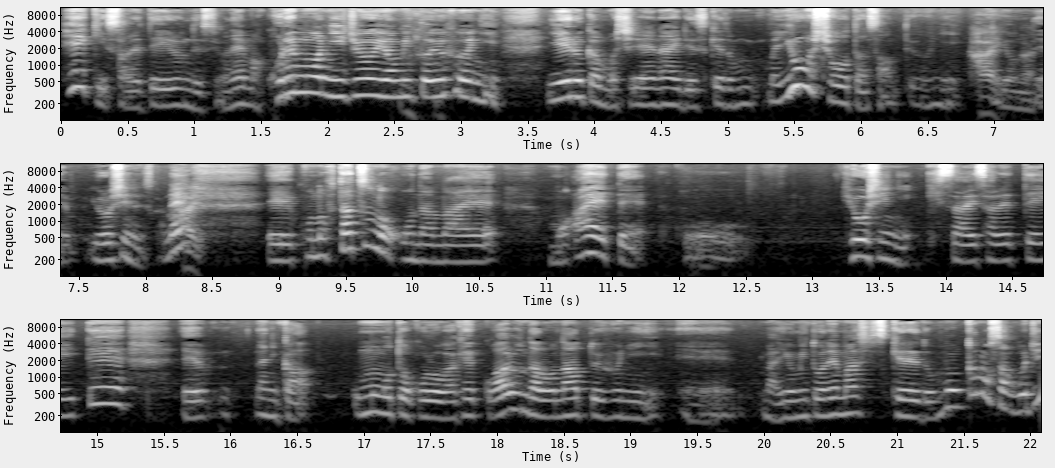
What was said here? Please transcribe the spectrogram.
併記されているんですよね、まあ、これも二重読みというふうに言えるかもしれないですけども、まあ、楊翔太さんというふうに呼んでよろしいんですかね。はい、えー、この2つのお名前もあえてこう表紙に記載されていて、えー、何か思うところが結構あるんだろうなというふうに、えーまあ、読み取れますけれども加野さんご自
